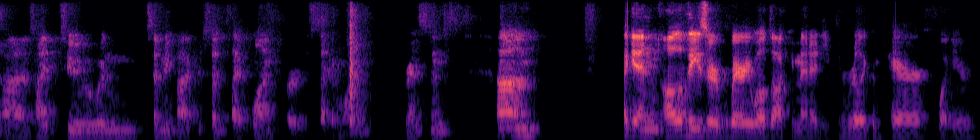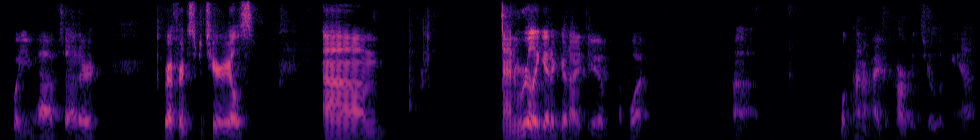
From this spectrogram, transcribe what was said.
uh, type 2 and 75% type 1 for the second one, for instance. Um, again, all of these are very well documented. You can really compare what, you what you have to other reference materials um, and really get a good idea of what, uh, what kind of hydrocarbons you're looking at.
